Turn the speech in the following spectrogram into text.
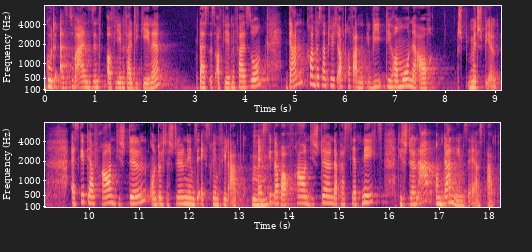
Gut, also zum einen sind es auf jeden Fall die Gene. Das ist auf jeden Fall so. Dann kommt es natürlich auch darauf an, wie die Hormone auch mitspielen. Es gibt ja Frauen, die stillen und durch das Stillen nehmen sie extrem viel ab. Mhm. Es gibt aber auch Frauen, die stillen, da passiert nichts, die stillen ab und dann nehmen sie erst ab.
